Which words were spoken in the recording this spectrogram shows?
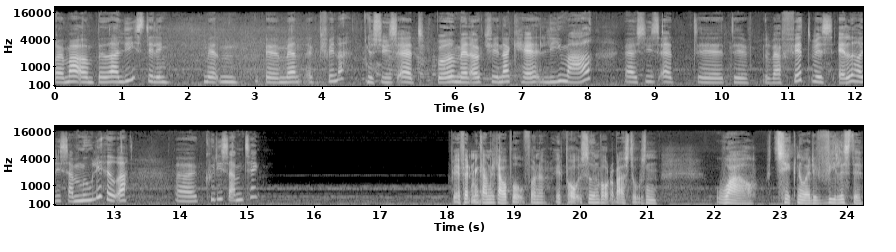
drømmer om bedre ligestilling mellem øh, mænd og kvinder. Jeg synes, at både mænd og kvinder kan lige meget. Jeg synes, at øh, det ville være fedt, hvis alle havde de samme muligheder og kunne de samme ting. Jeg fandt min gamle dagbog for et par år siden, hvor der bare stod sådan, wow, techno er det vildeste.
